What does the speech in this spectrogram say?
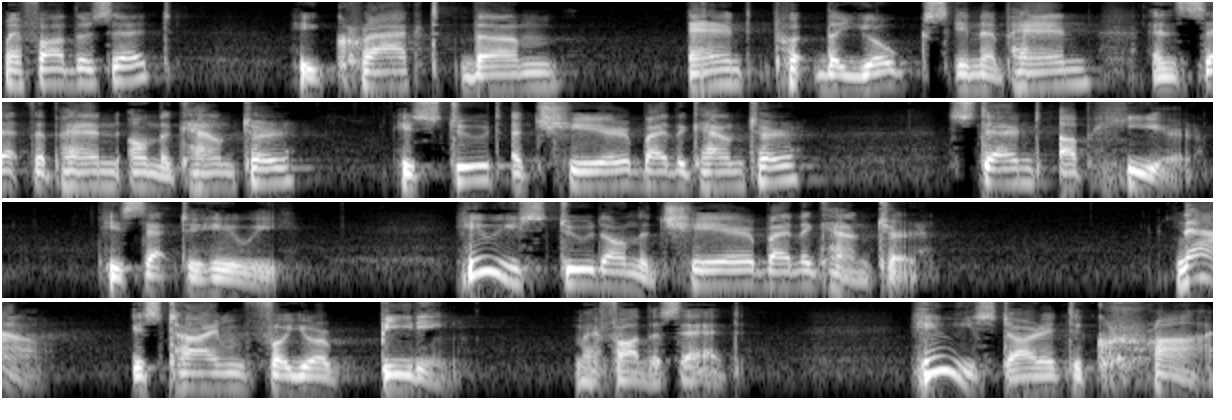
My father said. He cracked them and put the yolks in a pan and set the pan on the counter. He stood a chair by the counter. Stand up here, he said to Huey. Huey stood on the chair by the counter. Now it's time for your beating, my father said. Huey started to cry.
